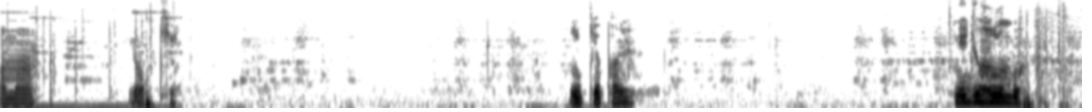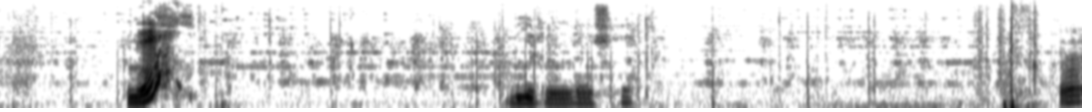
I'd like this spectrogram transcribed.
Ama yok ki. İlk yapan Ne diyor oğlum bu? Ne? Birleşik. Ha,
